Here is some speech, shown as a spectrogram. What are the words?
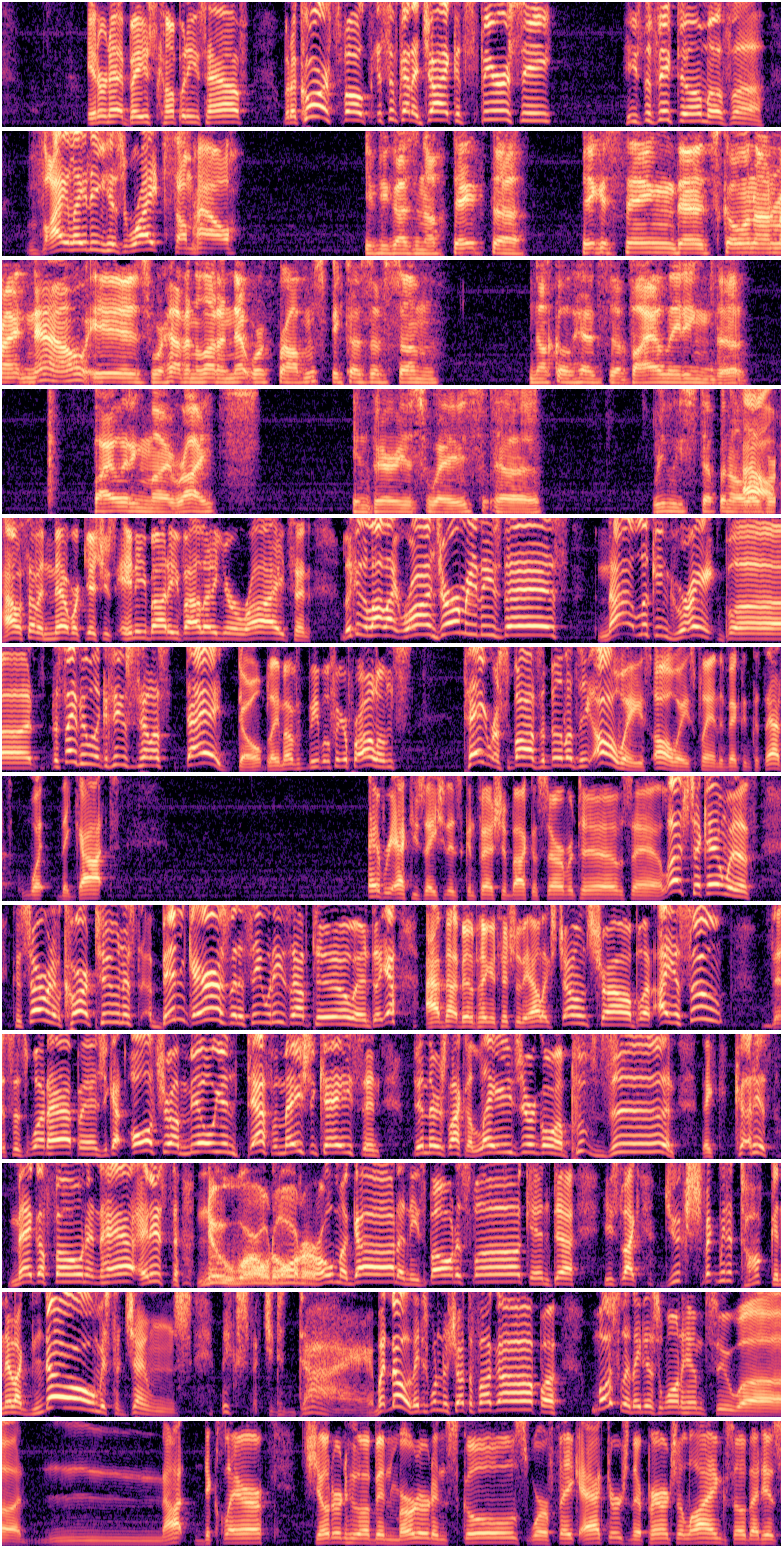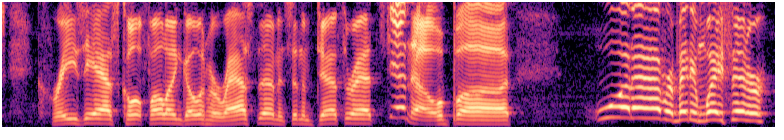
internet based companies have. But of course, folks, it's some kind of giant conspiracy. He's the victim of uh, violating his rights somehow. give you guys an update. The biggest thing that's going on right now is we're having a lot of network problems because of some knuckleheads that violating the violating my rights in various ways. Uh, really stepping all How? over. Is having network issues? Anybody violating your rights and looking a lot like Ron Jeremy these days. Not looking great, but the same people that continue to tell us, hey, don't blame other people for your problems. Take responsibility. Always, always playing the victim because that's what they got. Every accusation is a confession by conservatives. And let's check in with conservative cartoonist Ben Garrison to see what he's up to. And uh, yeah, I've not been paying attention to the Alex Jones trial, but I assume this is what happens. You got ultra million defamation case, and then there's like a laser going poof zzz, and they cut his megaphone in half, and it's the New World Order. Oh my God! And he's bald as fuck, and uh, he's like, "Do you expect me to talk?" And they're like, "No, Mr. Jones, we expect you to die." But no, they just wanted to shut the fuck up. Uh, mostly, they just want him to uh, not declare children who have been murdered in schools were fake actors and their parents are lying so that his crazy ass cult following go and harass them and send them death threats. You know, but whatever. Made him way thinner.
